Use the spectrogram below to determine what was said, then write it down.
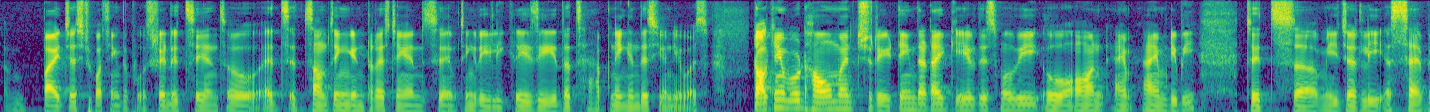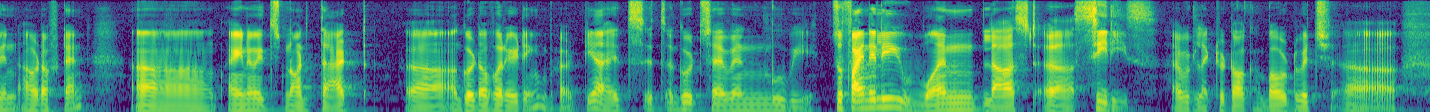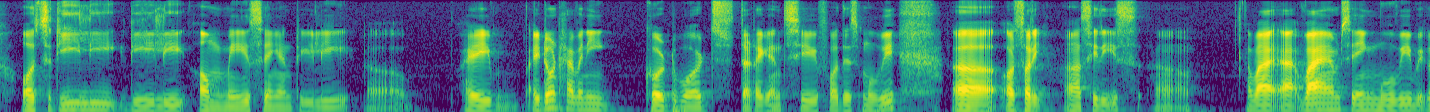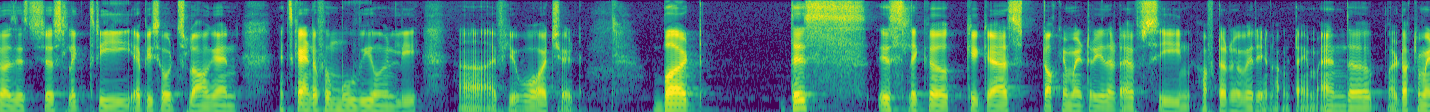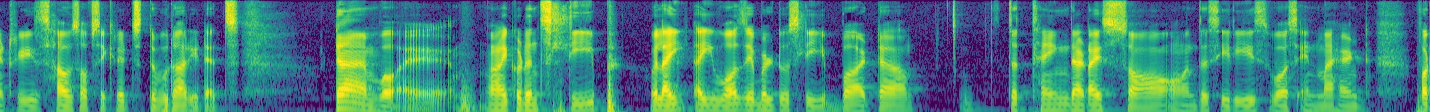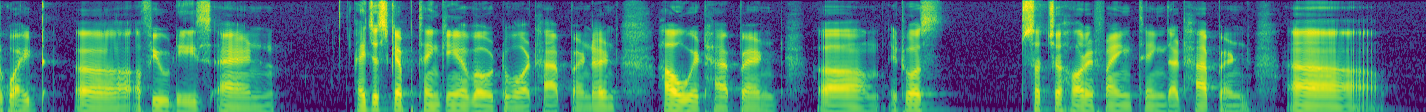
by just watching the post credit scene. So it's it's something interesting and something really crazy that's happening in this universe talking about how much rating that i gave this movie oh, on imdb so it's uh, majorly a 7 out of 10 uh, I know it's not that uh, good of a rating, but yeah, it's it's a good seven movie. So finally, one last uh, series I would like to talk about, which uh, was really really amazing and really uh, I I don't have any good words that I can see for this movie, uh, or sorry, uh, series. Uh, why uh, why i'm saying movie? Because it's just like three episodes long and it's kind of a movie only uh, if you watch it. But this is like a kick-ass documentary that i've seen after a very long time. And the documentary is house of secrets the burari deaths. Damn boy. I couldn't sleep well, I I was able to sleep, but uh, the thing that I saw on the series was in my head for quite uh, a few days, and I just kept thinking about what happened and how it happened. Um, it was such a horrifying thing that happened uh,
